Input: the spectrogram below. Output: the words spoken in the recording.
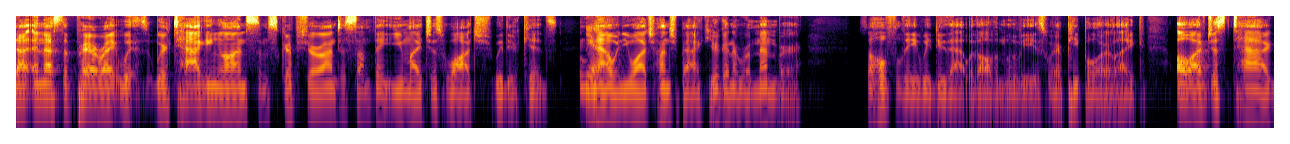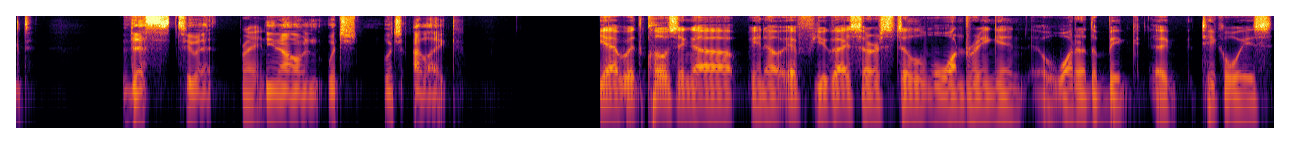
that. And that's the prayer, right? We're, we're tagging on some scripture onto something you might just watch with your kids. Yeah. Now, when you watch Hunchback, you're going to remember. So hopefully we do that with all the movies where people are like, oh, I've just tagged this to it, right. you know, and which which I like. Yeah, with closing, uh, you know, if you guys are still wondering in uh, what are the big uh, takeaways,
